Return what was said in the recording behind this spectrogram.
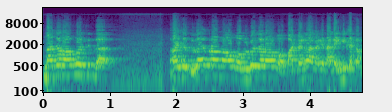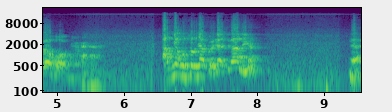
Nah cara Allah itu enggak. Raisa dulu itu orang Allah, berikut cara Allah. Padahal anak kita kayak pijak sampai Allah. Artinya unsurnya banyak sekali ya. Nah,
